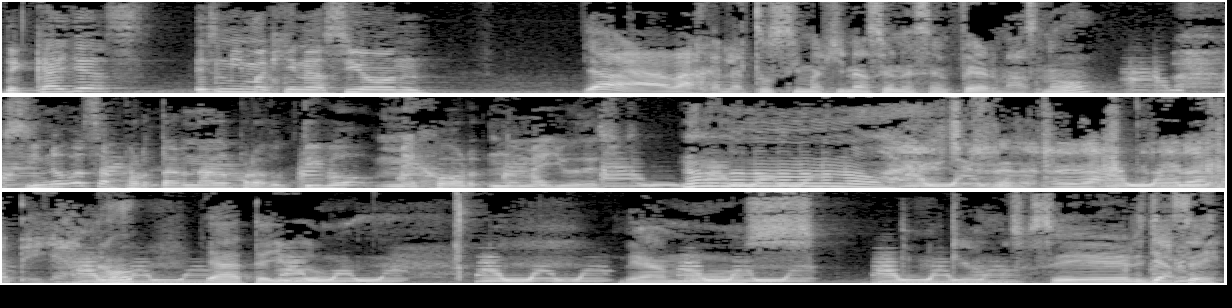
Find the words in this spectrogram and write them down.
¿Te callas? Es mi imaginación. Ya, bájale a tus imaginaciones enfermas, ¿no? Si no vas a aportar nada productivo, mejor no me ayudes. No, no, no, no, no, no, no, no. Ay, ya, re- re- relájate, relájate ya, ¿no? Ya te ayudo. Veamos. ¿Qué vamos a hacer? Ya sé.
